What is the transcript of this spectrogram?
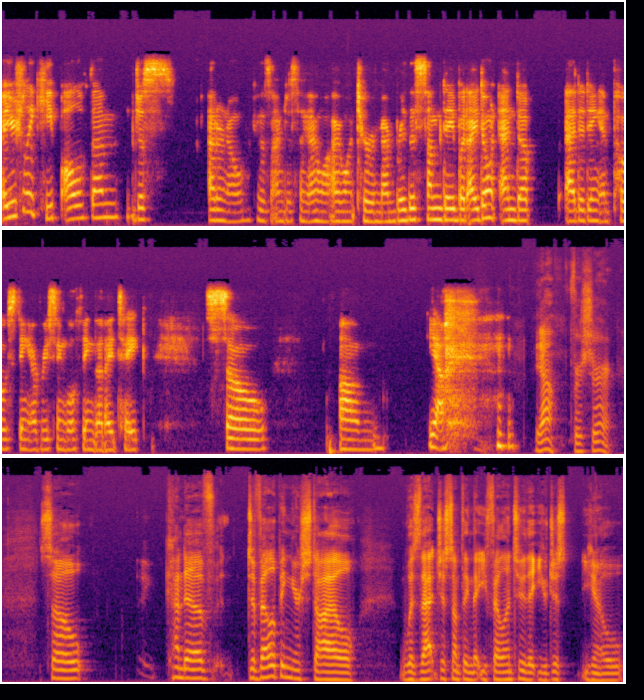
I usually keep all of them just I don't know because I'm just like I want I want to remember this someday, but I don't end up editing and posting every single thing that I take. So um yeah. yeah, for sure. So kind of developing your style was that just something that you fell into that you just you know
